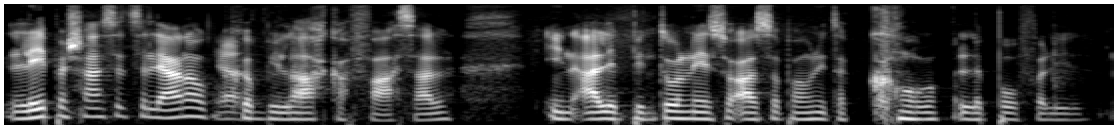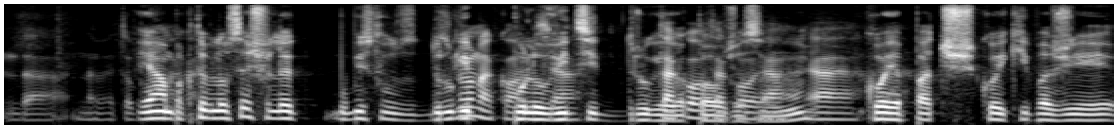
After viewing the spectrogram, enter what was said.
lepe šanse celjanov, Ja. ja. ki bi lahko fasali. In ali Pintol nesel, ali so pa oni tako lepo falili, da nam je to Ja, ampak to je bilo vse šele v bistvu drugi Zelo na koncu, polovici drugega Tako, tako, polčasa. ja, ja, ja. Ko je pač, ko ekipa že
